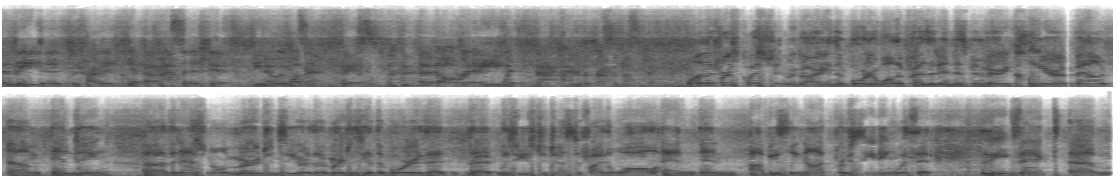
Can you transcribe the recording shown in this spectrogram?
than they did to try to get that message if, you know, it wasn't fixed already with that kind of aggressive messaging? Well, on the first question regarding the border wall, the president has been very clear about um, ending uh, the national emergency or the emergency at the border that, that was used to justify the wall and, and obviously not proceeding with it. The exact um,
